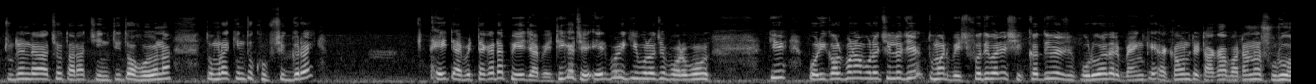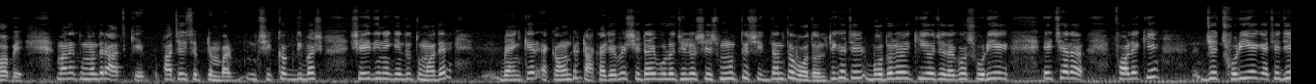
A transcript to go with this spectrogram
স্টুডেন্টরা আছো, তারা চিন্তিত হয়েও না। তোমরা কিন্তু খুব শীঘ্রই এই ট্যাবের টাকাটা পেয়ে যাবে ঠিক আছে? এরপরে কি বলেছে পরবর্তী কি পরিকল্পনা বলেছিল যে তোমার বৃহস্পতিবারে শিক্ষা দিবসে পড়ুয়াদের ব্যাংকে অ্যাকাউন্টে টাকা পাঠানো শুরু হবে। মানে তোমাদের আজকে পাঁচই সেপ্টেম্বর, শিক্ষক দিবস, সেই দিনে কিন্তু তোমাদের ব্যাংকের অ্যাকাউন্টে টাকা যাবে, সেটাই বলেছিল। শেষ মুহূর্তে সিদ্ধান্ত বদল। ঠিক আছে, বদল হয়ে কী হয়েছে দেখো, সরিয়ে, এছাড়া ফলে কি যে ছড়িয়ে গেছে যে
